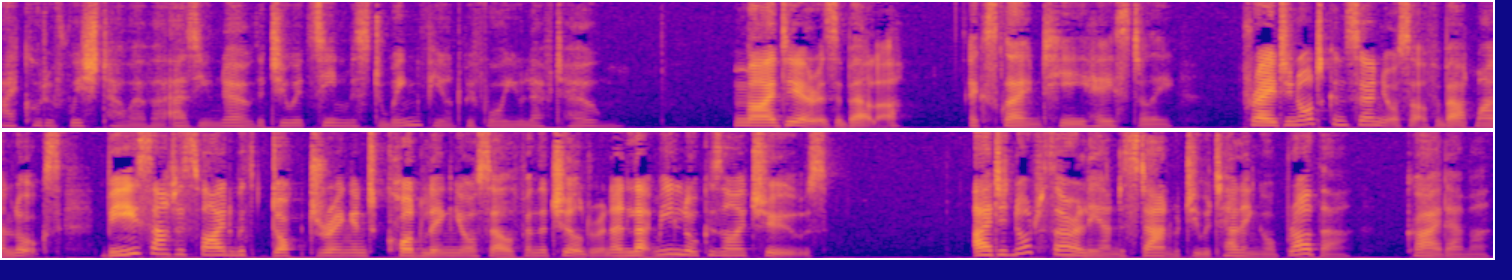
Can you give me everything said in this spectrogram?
I could have wished, however, as you know, that you had seen Mr. Wingfield before you left home. My dear Isabella, exclaimed he hastily, Pray do not concern yourself about my looks. Be satisfied with doctoring and coddling yourself and the children, and let me look as I choose. I did not thoroughly understand what you were telling your brother, cried Emma,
